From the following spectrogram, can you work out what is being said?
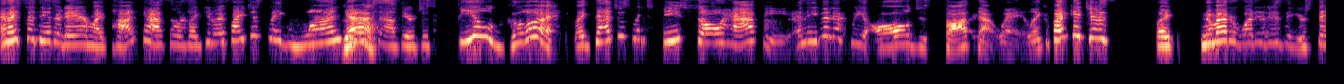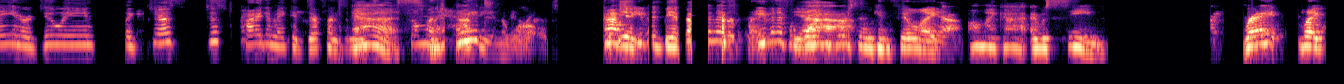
And I said the other day on my podcast, I was like, you know, if I just make one yes. person out there just feel good, like that just makes me so happy. And even if we all just thought that way, like if I could just, like, no matter what it is that you're saying or doing, like just just try to make a difference and yes, make someone right? happy in the world. Gosh, be, even, be even if, even if yeah. one person can feel like, yeah. oh my God, I was seen. Right? Like,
